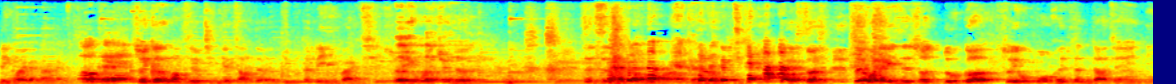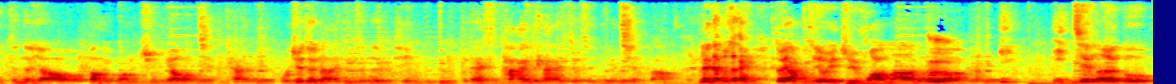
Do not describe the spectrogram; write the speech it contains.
另外一个男孩子，OK，所以更何况是有金钱上的的利益关系，所以我会觉得 这次太多了。对，所以所以我的意思是说，如果所以我会真的建议你真的要放眼望去，你要往前看。我觉得这个男孩子真的挺不太是他爱的，大概就是你的钱吧。人家不是哎，对啊，不是有一句话吗？什么一一兼二度。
